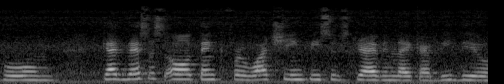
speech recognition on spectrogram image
home. God bless us all. Thank you for watching. Please subscribe and like our video.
